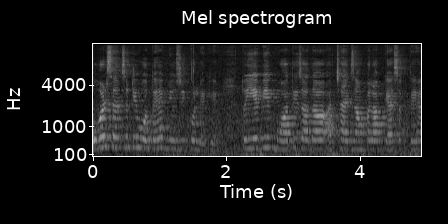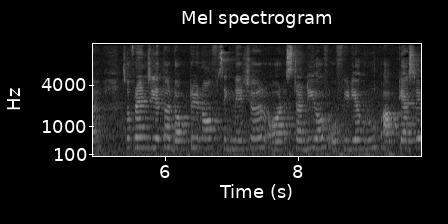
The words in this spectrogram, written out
ओवर सेंसिटिव होते हैं म्यूज़िक को लेके। तो ये भी एक बहुत ही ज़्यादा अच्छा एग्ज़ाम्पल आप कह सकते हैं। सो so फ्रेंड्स ये था डॉक्ट्रिन ऑफ़ सिग्नेचर और स्टडी ऑफ़ ओफीडिया ग्रुप आप कैसे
